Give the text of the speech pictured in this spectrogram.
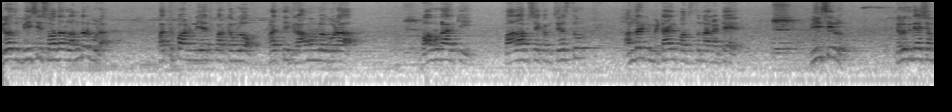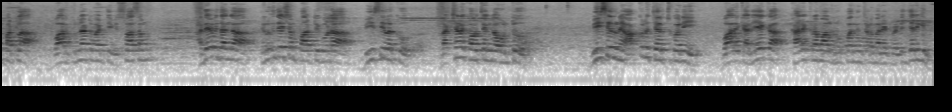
ఈరోజు బీసీ సోదరులందరూ కూడా పత్తిపాడు నియోజకవర్గంలో ప్రతి గ్రామంలో కూడా బాబు గారికి పాలాభిషేకం చేస్తూ అందరికీ మిఠాయిలు పంచుతున్నారంటే బీసీలు తెలుగుదేశం పట్ల వారికి ఉన్నటువంటి విశ్వాసం. అదేవిధంగా తెలుగుదేశం పార్టీ కూడా బీసీలకు రక్షణ కవచంగా ఉంటూ బీసీలని హక్కును చేర్చుకొని వారికి అనేక కార్యక్రమాలు రూపొందించడం అనేటువంటి జరిగింది.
